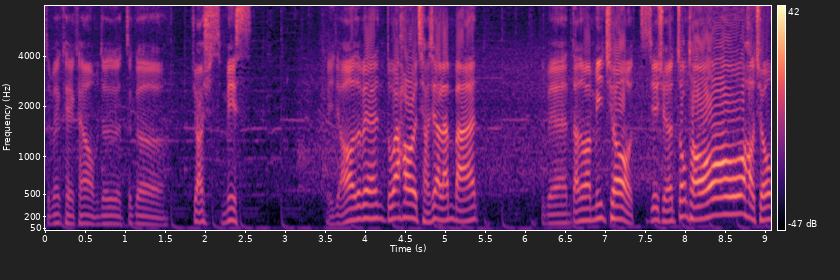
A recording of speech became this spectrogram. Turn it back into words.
这边可以看到我们的这个 Josh Smith，然后这边独爱浩尔抢下篮板，这边达诺万米丘直接选择中投，好球。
